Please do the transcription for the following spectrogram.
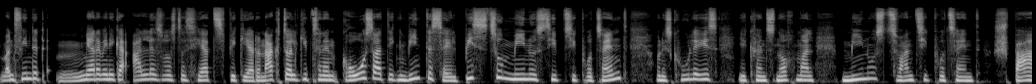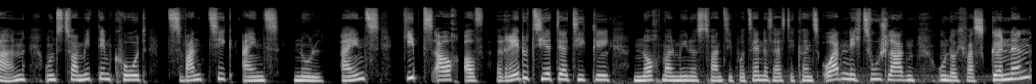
man findet mehr oder weniger alles, was das Herz begehrt. Und aktuell gibt es einen großartigen Wintersale bis zu minus 70 Prozent. Und das Coole ist, ihr könnt nochmal minus 20 Prozent sparen. Und zwar mit dem Code 20101 gibt es auch auf reduzierte Artikel nochmal minus 20 Prozent. Das heißt, ihr könnt ordentlich zuschlagen und euch was gönnen.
